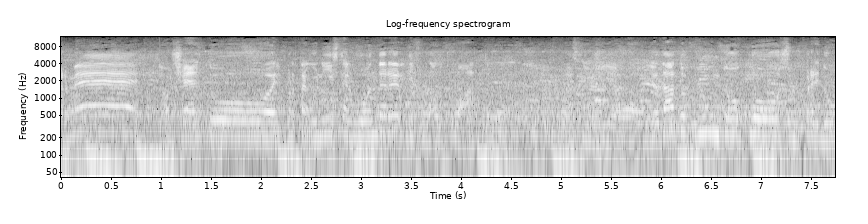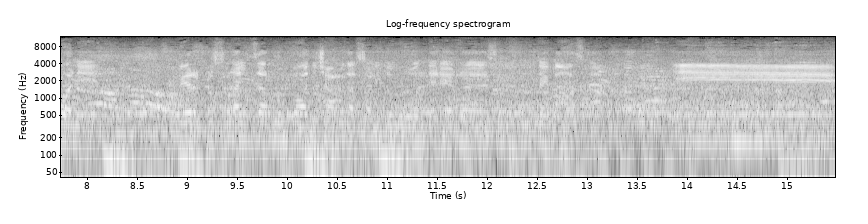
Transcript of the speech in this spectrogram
Per me ho scelto il protagonista, il Wanderer di Fallout 4 a sto giro. Gli ho dato più un tocco sul predone per personalizzarlo un po' diciamo dal solito Wanderer solo tuta e basta. E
